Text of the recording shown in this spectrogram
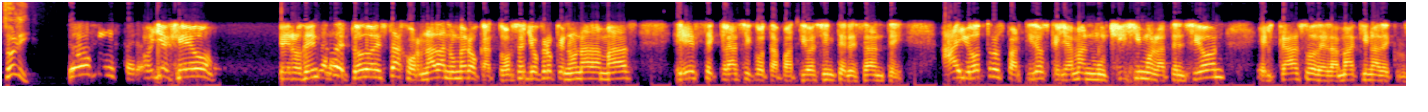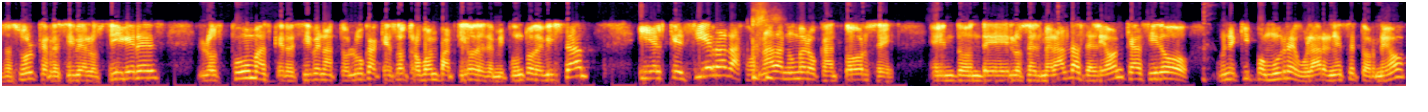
Zuli. Yo sí espero. Oye, Geo, pero dentro de toda esta jornada número 14, yo creo que no nada más este clásico tapatío es interesante. Hay otros partidos que llaman muchísimo la atención. El caso de la máquina de Cruz Azul que recibe a los Tigres, los Pumas que reciben a Toluca, que es otro buen partido desde mi punto de vista, y el que cierra la jornada número 14 en donde los Esmeraldas de León, que ha sido un equipo muy regular en este torneo,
